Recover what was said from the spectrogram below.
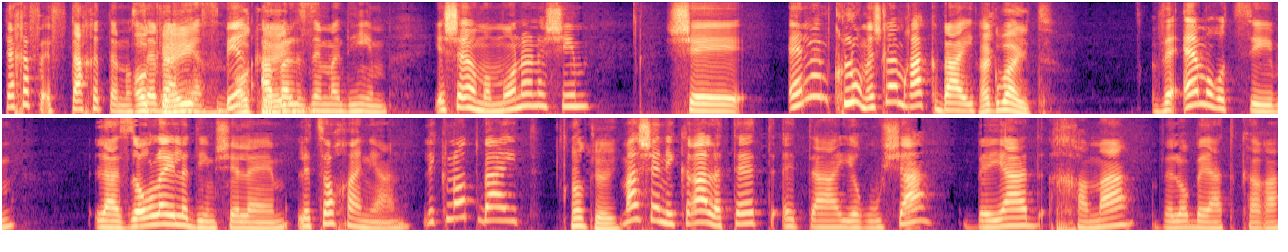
תכף אפתח את הנושא אוקיי, ואני אסביר, אוקיי. אבל זה מדהים. יש היום המון אנשים שאין להם כלום, יש להם רק בית, רק בית. והם רוצים לעזור לילדים שלהם, לצורך העניין, לקנות בית. אוקיי. מה שנקרא לתת את הירושה ביד חמה ולא ביד קרה.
